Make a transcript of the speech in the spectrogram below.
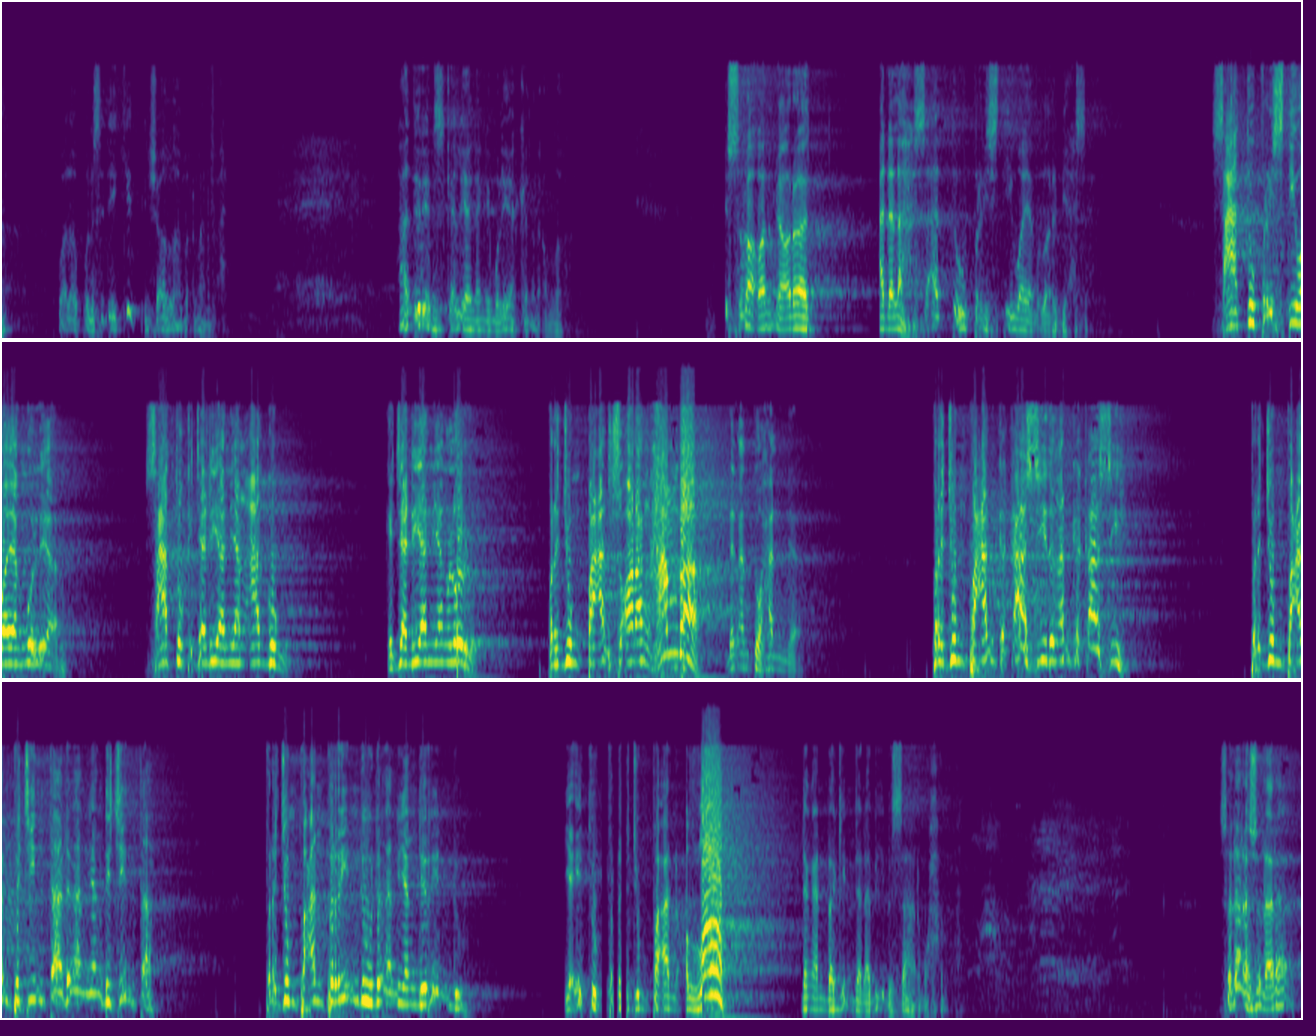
walaupun sedikit, insya Allah bermanfaat. Hadirin sekalian yang dimuliakan oleh Allah. Isra wal Mi'raj adalah satu peristiwa yang luar biasa. Satu peristiwa yang mulia. Satu kejadian yang agung. Kejadian yang luar perjumpaan seorang hamba dengan Tuhannya perjumpaan kekasih dengan kekasih perjumpaan pecinta dengan yang dicinta perjumpaan perindu dengan yang dirindu yaitu perjumpaan Allah dengan baginda Nabi besar Muhammad saudara-saudara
